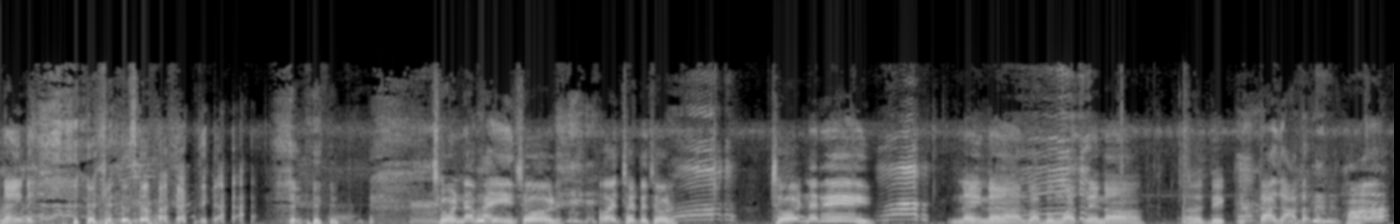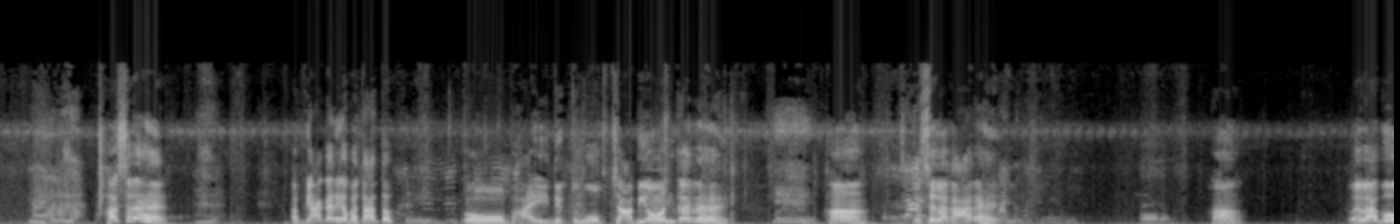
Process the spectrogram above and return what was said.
नहीं नहीं। कैसे पकड़ दिया? छोड़ ना भाई छोड़। ओए छोटे छोड़। छोड़ ना रे नहीं ना यार बाबू, मत लेना। देख, इतना ज़्यादा हाँ? हंस रहा है। अब क्या करेगा, बता तो। ओ भाई, देख तू वो चाबी ऑन कर रहा है। हाँ कैसे लगा रहा है। हाँ। ओए बाबू,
